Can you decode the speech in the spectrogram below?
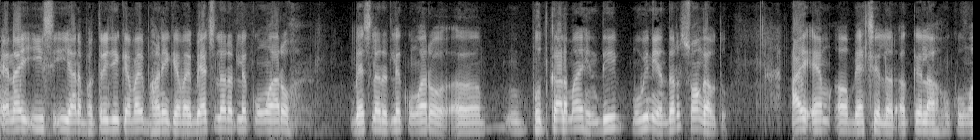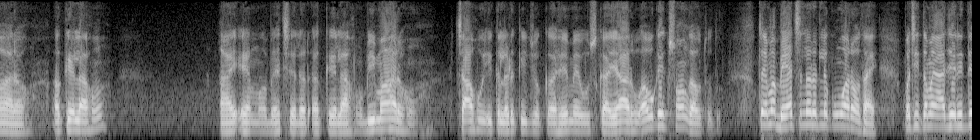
એનઆઈ ઈ સી આને ભત્રીજી કહેવાય, ભાણી કહેવાય. બેચલર એટલે કુંવારો. બેચલર એટલે કુંવારો ભૂતકાળમાં હિન્દી મૂવીની અંદર સોંગ આવતું. આઈ એમ અ બેચેલર અકેલા હું કુંવાર, અકેલા હું આઈ એમ અ બેચેલર અકેલા હું, બીમાર હું, ચાહું એક લડકી જો કહે મેં ઉસકા યાર હું, આવું કંઈક સોંગ આવતું હતું. તો એમાં બેચલર એટલે કુંવારો થાય. પછી તમે આ જે રીતે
